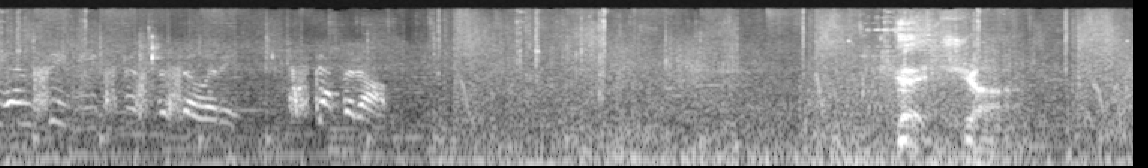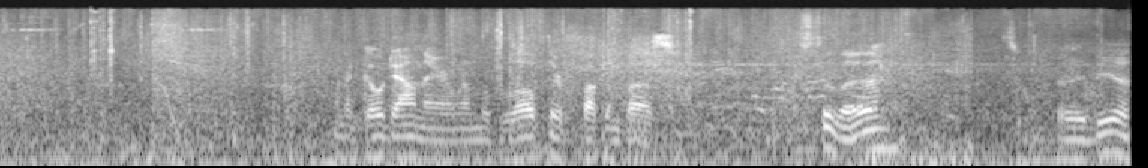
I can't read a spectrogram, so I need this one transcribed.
PNC needs this facility. Step it up. Headshot. I'm gonna go down there and I'm gonna blow up their fucking bus. Still there. Good idea.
